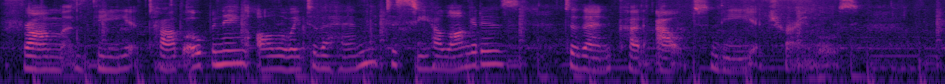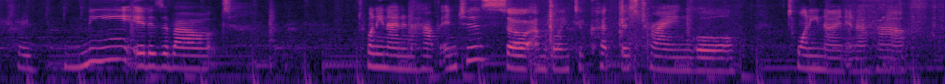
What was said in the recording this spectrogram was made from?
from the top opening all the way to the hem to see how long it is to then cut out the triangles. For me, it is about 29 and a half inches. So I'm going to cut this triangle 29 and a half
